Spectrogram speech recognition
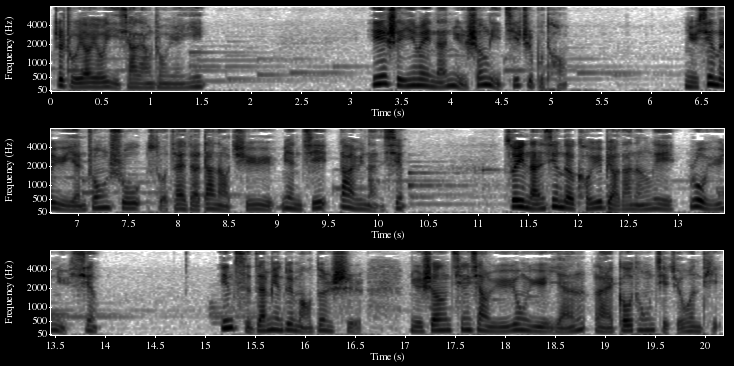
这主要有以下两种原因：一是因为男女生理机制不同。女性的语言中枢所在的大脑区域面积大于男性，所以男性的口语表达能力弱于女性。因此，在面对矛盾时，女生倾向于用语言来沟通解决问题，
